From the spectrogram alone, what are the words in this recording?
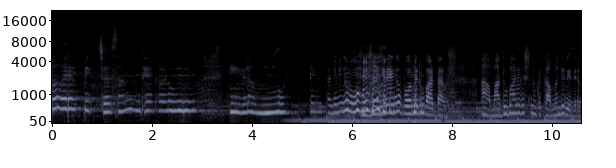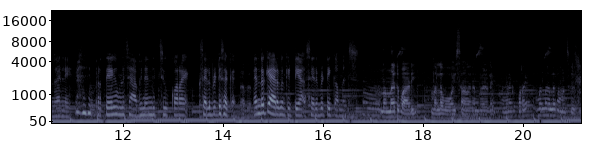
വരപ്പിച്ച സന്ധ്യകളും ഇളം മുട്ടിൽ അങ്ങനെ അങ്ങ് പോകും. അങ്ങനെ അങ്ങ് പോകുന്നൊരു പാട്ടാണ്. ആ മധു ബാലകൃഷ്ണനൊക്കെ കമന്റ് ചെയ്തിരുന്നു അല്ലേ? പ്രത്യേകം വിളിച്ച് അഭിനന്ദിച്ചു കുറെ സെലിബ്രിറ്റീസ് ഒക്കെ. എന്തൊക്കെയായിരുന്നു കിട്ടിയ സെലിബ്രിറ്റി കമന്റ്സ് നന്നായിട്ട് പാടി. നല്ല വോയിസ് ആണ് രണ്ടുപേരുടെ അങ്ങനെ കുറെ നല്ല നല്ല കമന്റ്സ് കിട്ടി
